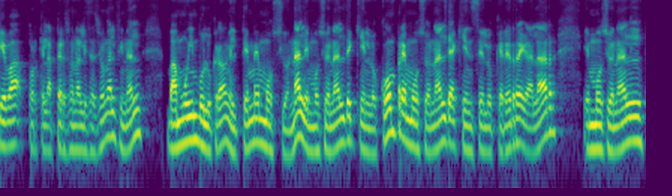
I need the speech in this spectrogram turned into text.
que va, porque la personalización al final va muy involucrado en el tema emocional, emocional de quien lo compra, emocional de a quien se lo quiere regalar, emocional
